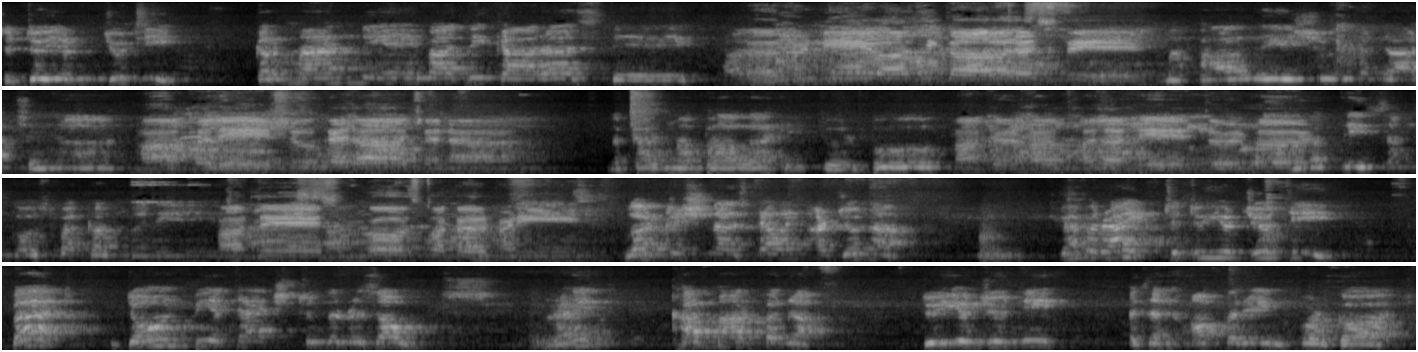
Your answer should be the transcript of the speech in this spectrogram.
to do your duty Karmanyevadikaraste कर्मण्येवाधिकारस्ते mapaleshu kadachana मा फलेषु कदाचन na karma pala heturbu मा कर्मफलहेतुर्भुर् mate sangospa karmani. मा ते सङ्गोऽस्त्वकर्मणि Lord Krishna is telling Arjuna, you have a right to do your duty, but don't be attached to the results. Right? Karmarpana. Do your duty as an offering for God.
